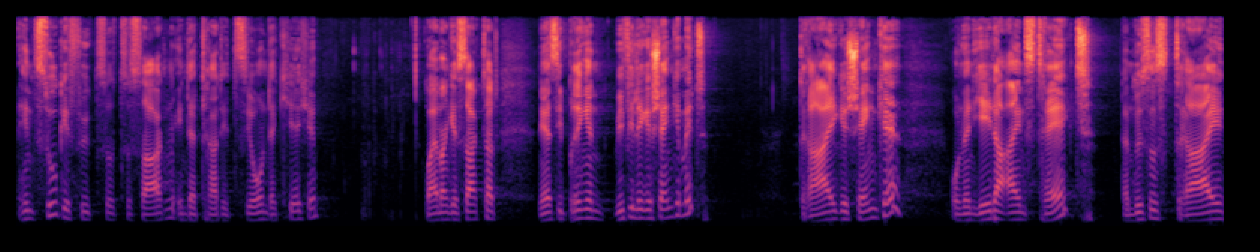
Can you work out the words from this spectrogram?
hinzugefügt sozusagen in der Tradition der Kirche, weil man gesagt hat, naja, sie bringen wie viele Geschenke mit? Drei Geschenke. Und wenn jeder eins trägt, dann müssen es drei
